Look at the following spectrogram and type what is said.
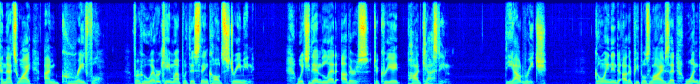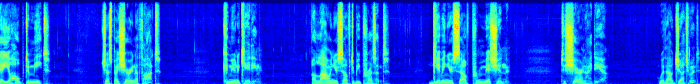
And that's why I'm grateful for whoever came up with this thing called streaming, which then led others to create podcasting. The outreach, going into other people's lives that one day you hope to meet just by sharing a thought, communicating, allowing yourself to be present, giving yourself permission to share an idea without judgment.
